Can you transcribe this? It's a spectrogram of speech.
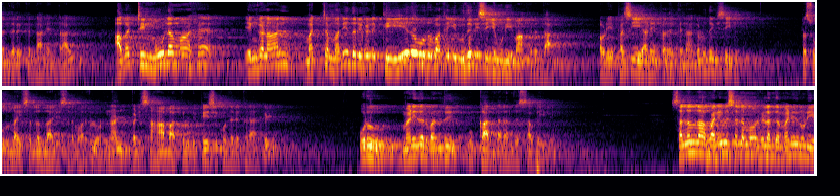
தந்திருக்கின்றான் என்றால் அவற்றின் மூலமாக எங்களால் மற்ற மனிதர்களுக்கு ஏதோ ஒரு வகையில் உதவி செய்ய முடியுமாக இருந்தால் அவருடைய பசியை அணைப்பதற்கு நாங்கள் உதவி செய்வோம். ரசூல்லாய் சல்லா அலிஸ்லாம் அவர்கள் ஒரு நாள் படி சஹாபாக்களோடு பேசிக் கொண்டிருக்கிறார்கள். ஒரு மனிதர் வந்து உட்கார்ந்தார் அந்த சபையில். சல்லல்லாஹ் அலிவசல்லம் அவர்கள் அந்த மனிதனுடைய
